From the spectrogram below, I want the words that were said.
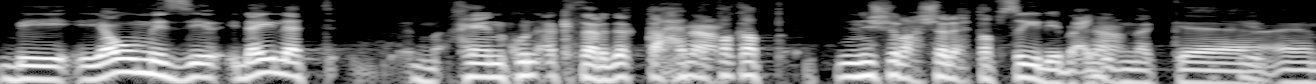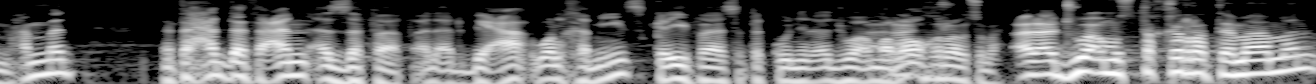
بيوم الزي... ليلة خلينا نكون أكثر دقة حتى نعم. فقط نشرح شرح تفصيلي بعد نعم. إذنك آه، آه، محمد نتحدث عن الزفاف الأربعاء والخميس كيف ستكون الأجواء مرة أخرى لو سمحت الأجواء مستقرة تماما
